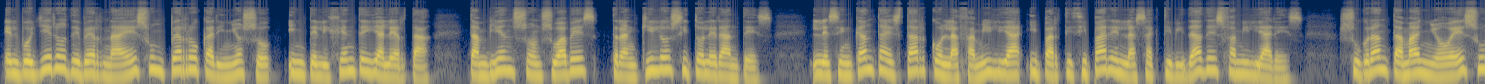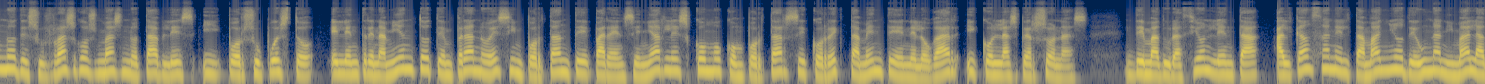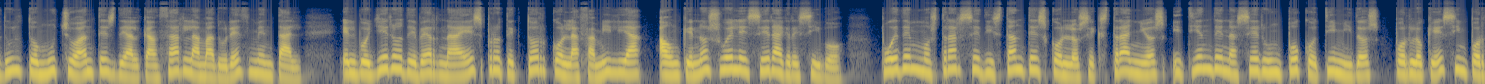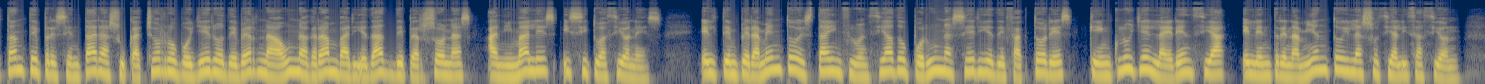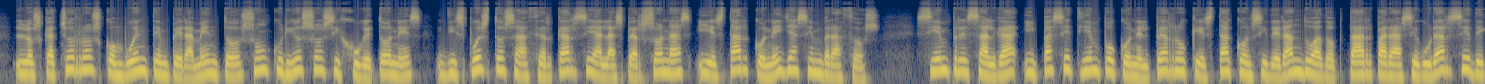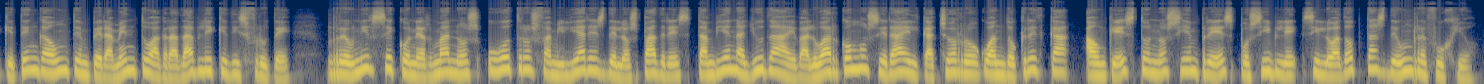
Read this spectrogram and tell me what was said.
El boyero de Berna es un perro cariñoso, inteligente y alerta, también son suaves, tranquilos y tolerantes. Les encanta estar con la familia y participar en las actividades familiares. Su gran tamaño es uno de sus rasgos más notables y, por supuesto, el entrenamiento temprano es importante para enseñarles cómo comportarse correctamente en el hogar y con las personas. De maduración lenta, alcanzan el tamaño de un animal adulto mucho antes de alcanzar la madurez mental el boyero de Berna es protector con la familia, aunque no suele ser agresivo. Pueden mostrarse distantes con los extraños y tienden a ser un poco tímidos, por lo que es importante presentar a su cachorro boyero de Berna a una gran variedad de personas, animales y situaciones. El temperamento está influenciado por una serie de factores que incluyen la herencia, el entrenamiento y la socialización. Los cachorros con buen temperamento son curiosos y juguetones, dispuestos a acercarse a las personas y estar con ellas en brazos. Siempre salga y pase tiempo con el perro que está considerando adoptar para asegurarse de que tenga un temperamento agradable que disfrute. Reunirse con hermanos u otros familiares de los padres también ayuda a evaluar cómo será el cachorro cuando crezca, aunque esto no siempre es posible si lo adoptas de un refugio.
